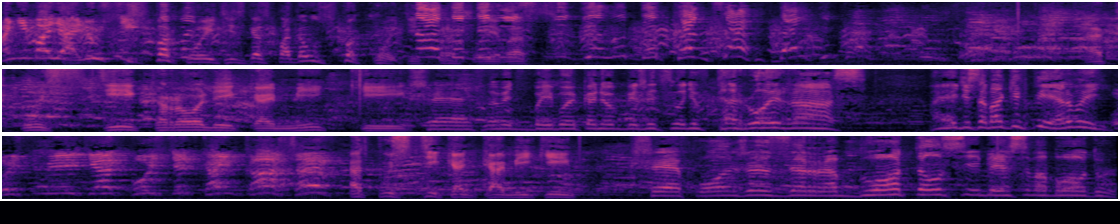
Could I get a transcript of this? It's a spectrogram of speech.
а не моя Люси? Успокойтесь, господа, успокойтесь, Надо прошу я вас. довести дело до конца! Дайте команду! Отпусти кролика, Микки. Шеф, но ведь боевой конек бежит сегодня второй раз. А эти собаки в первый. Пусть Микки отпустит конька, шеф! Отпусти конька, Микки. Шеф, он же заработал себе свободу.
